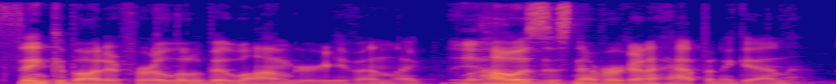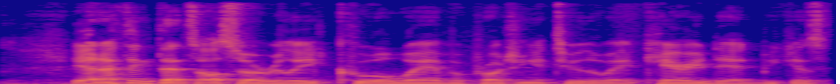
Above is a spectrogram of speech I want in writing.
think about it for a little bit longer even like Yeah. how is this never going to happen again? Yeah, and I think that's also a really cool way of approaching it too, the way Carrie did, because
